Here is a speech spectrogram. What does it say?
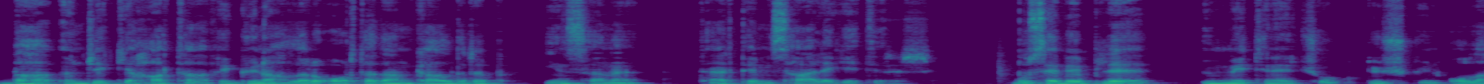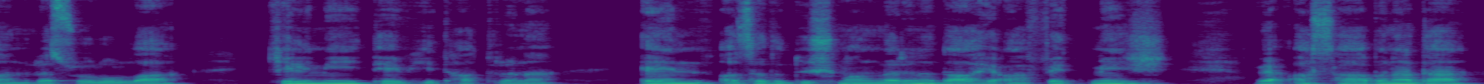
daha önceki hata ve günahları ortadan kaldırıp insanı tertemiz hale getirir. Bu sebeple ümmetine çok düşkün olan Resulullah kelimeyi tevhid hatrına en azadı düşmanlarını dahi affetmiş ve ashabına da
